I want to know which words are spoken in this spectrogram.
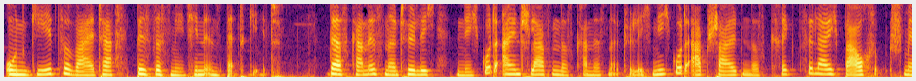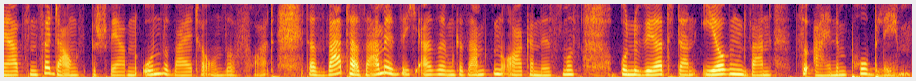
und geht so weiter, bis das Mädchen ins Bett geht. Das kann es natürlich nicht gut einschlafen, das kann es natürlich nicht gut abschalten, das kriegt vielleicht Bauchschmerzen, Verdauungsbeschwerden und so weiter und so fort. Das Watter sammelt sich also im gesamten Organismus und wird dann irgendwann zu einem Problem.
